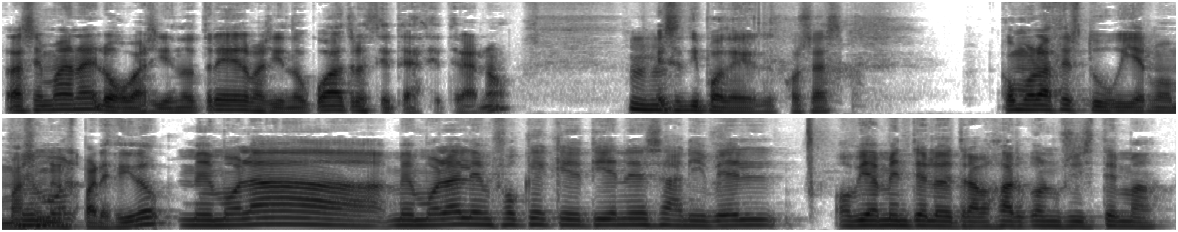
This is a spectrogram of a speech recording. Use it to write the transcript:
a la semana y luego vas yendo tres, vas yendo cuatro, etcétera, etcétera, ¿no? Ese tipo de cosas. ¿Cómo lo haces tú, Guillermo? ¿Más o menos parecido? Me mola, me mola el enfoque que tienes a nivel, obviamente, lo de trabajar con un sistema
